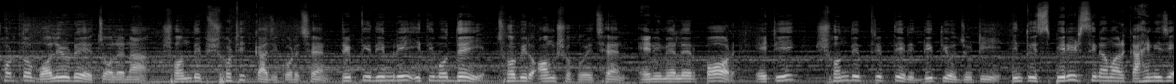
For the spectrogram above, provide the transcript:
শর্ত বলিউডে চলে না, সন্দীপ সঠিক কাজই করেছেন। তৃপ্তি দিমরি ইতিমধ্যেই ছবির অংশ হয়েছেন। অ্যানিমেলের পর এটি সন্দীপ তৃপ্তির দ্বিতীয় জুটি। কিন্তু স্পিরিট সিনেমার কাহিনী যে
